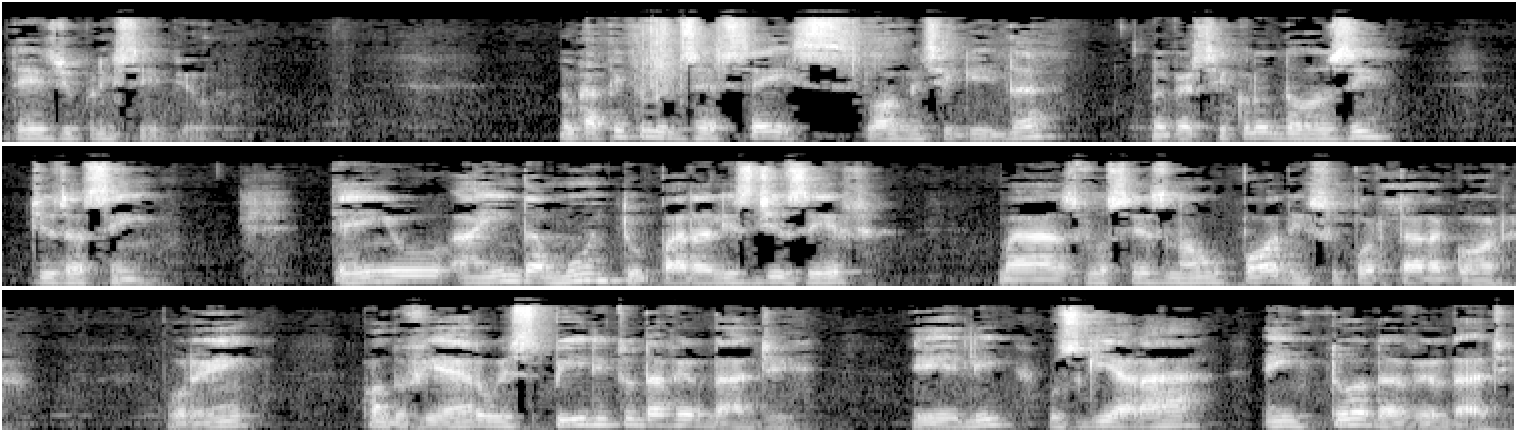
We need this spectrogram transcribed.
desde o princípio. No capítulo 16, logo em seguida, no versículo 12, diz assim: Tenho ainda muito para lhes dizer, mas vocês não o podem suportar agora. Porém, quando vier o Espírito da Verdade, ele os guiará em toda a verdade.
